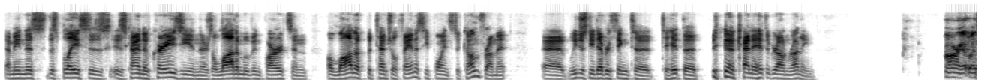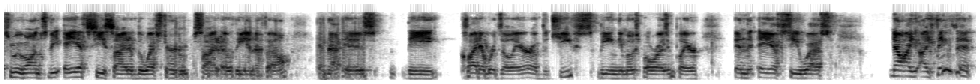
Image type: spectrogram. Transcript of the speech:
I mean, this this place is is kind of crazy, and there's a lot of moving parts and a lot of potential fantasy points to come from it. Uh, we just need everything to to hit the you know, kind of hit the ground running. All right, let's move on to the AFC side of the Western side of the NFL, and that is the Clyde Edwards-Helaire of the Chiefs being the most polarizing player in the AFC West. Now, I, I think that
